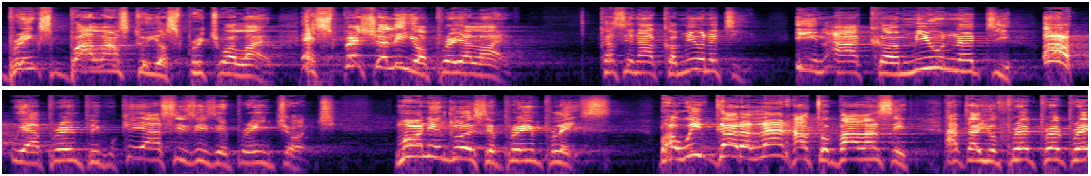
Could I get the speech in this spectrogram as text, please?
brings balance to your spiritual life, especially your prayer life. Because in our community, in our community, oh, we are praying people. KICC is a praying church. Morning Glow is a praying place. But we've got to learn how to balance it. After you pray, pray, pray,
